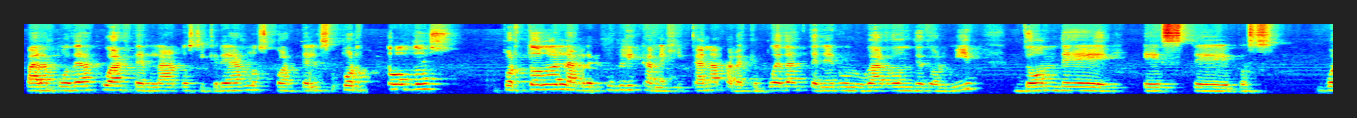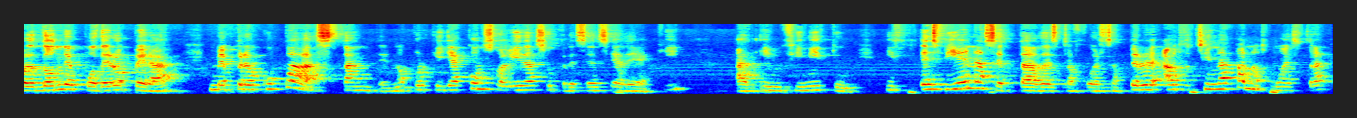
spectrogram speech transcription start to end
para poder acuartelarlos y crear los cuarteles por todos, por toda la República Mexicana para que puedan tener un lugar donde dormir, donde, este, pues, donde poder operar, me preocupa bastante, ¿no? Porque ya consolida su presencia de aquí, ad infinitum. Y es bien aceptada esta fuerza, pero Ayotzinapa nos muestra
